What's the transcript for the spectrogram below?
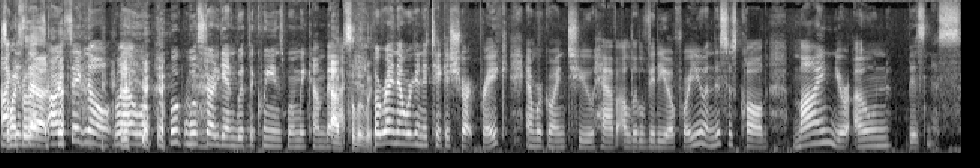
I So much guess for that's that. our signal. Well, we'll, we'll, we'll start again with the queens when we come back. Absolutely. But right now we're going to take a short break and we're going to have a little video for you. And this is called Mine Your Own Business.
